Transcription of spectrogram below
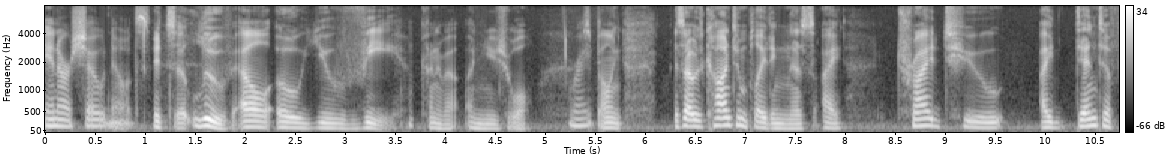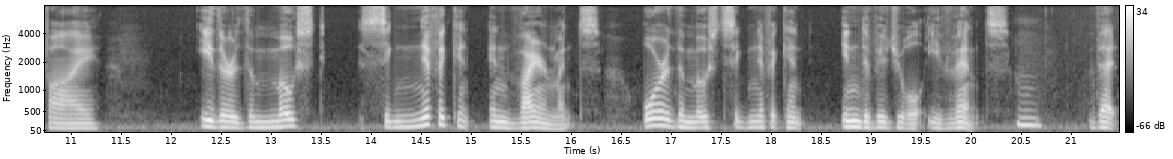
in our show notes. It's uh, Louv, L O U V, kind of an unusual Right. spelling. As I was contemplating this, I tried to identify either the most significant environments or the most significant individual events Mm. that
